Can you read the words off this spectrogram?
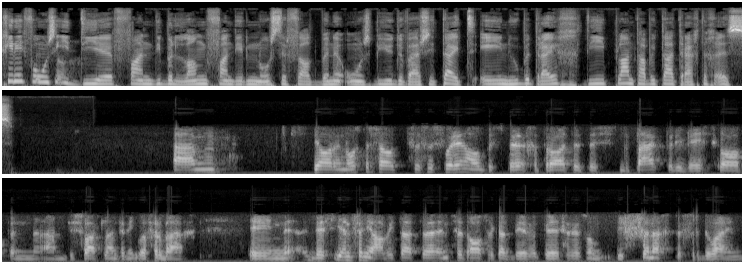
Gee net vir ons 'n idee van die belang van die Renosterveld binne ons biodiversiteit en hoe bedreig die planthabitat regtig is. Ehm um, Ja, in Oosterveld, soos ons voorheen al gepraat het, is beperk tot die Weskaap en um, die Swartland en die Oeverberg. En dis een van die habitatte in Suid-Afrika wat besig is om die vinnigste verdwyn.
